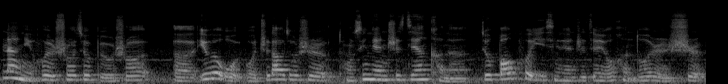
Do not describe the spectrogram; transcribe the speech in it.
那你会说，就比如说，呃，因为我我知道，就是同性恋之间，可能就包括异性恋之间，有很多人是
